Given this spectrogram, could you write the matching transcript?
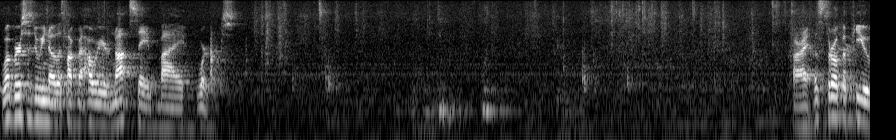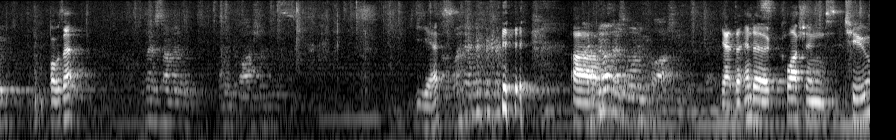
What verses do we know that talk about how we are not saved by works? All right, let's throw up a few. What was that? There's some in, some in Colossians. Yes. I Um, know there's one in Colossians. Yeah, the end of Colossians 2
